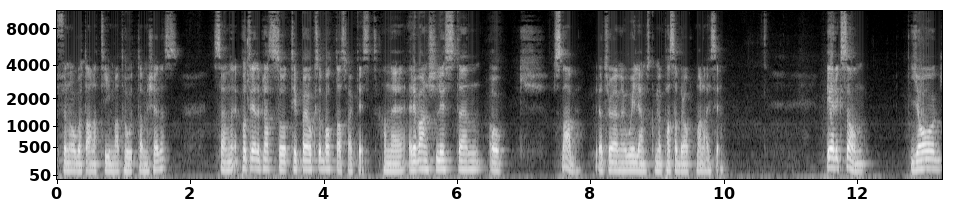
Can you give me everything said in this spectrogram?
för något annat team att hota Mercedes. Sen på tredje plats så tippar jag också Bottas faktiskt. Han är revanschlysten och snabb. Jag tror även Williams kommer passa bra på Malaysia. Eriksson, jag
